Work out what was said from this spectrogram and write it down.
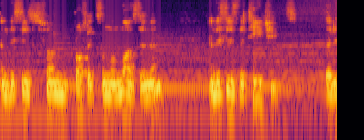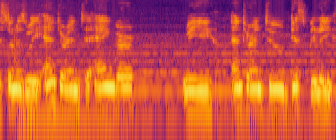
and this is from Prophet and this is the teachings that as soon as we enter into anger we enter into disbelief.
